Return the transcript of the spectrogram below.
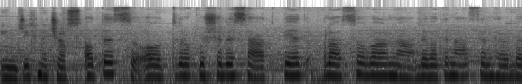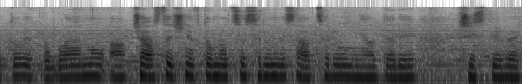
Jindřich Nečas. Otec od roku 65 pracoval na 19. Hilbertově problému a částečně v tom roce 77 měl tedy příspěvek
